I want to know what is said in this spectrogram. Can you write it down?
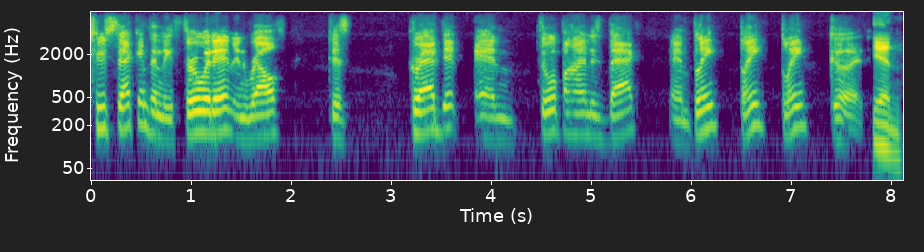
two seconds and they threw it in, and Ralph just grabbed it and threw it behind his back and blink, blink, blink. Good. In.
